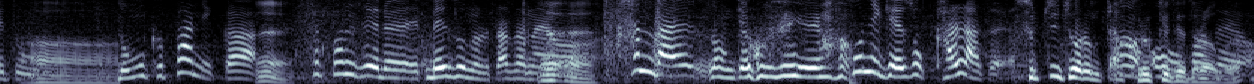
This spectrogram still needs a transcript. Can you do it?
얘도 아. 너무 급하니까 네. 스펀지를 맨손으로 짜잖아요. 네, 네. 한 달 넘게 고생해요. 손이 계속 갈라져요. 습진처럼 딱 어, 그렇게 어, 되더라고요. 맞아요.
